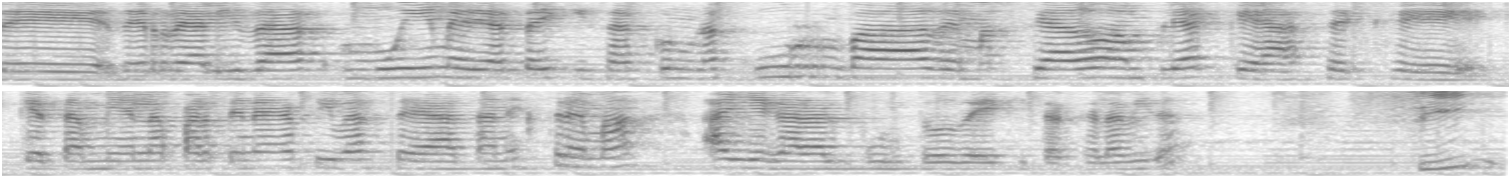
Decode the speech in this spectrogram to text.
de, realidad muy inmediata y quizás con una curva demasiado amplia que hace que, que también la parte negativa sea tan extrema a llegar al punto de quitarse la vida? Sí,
